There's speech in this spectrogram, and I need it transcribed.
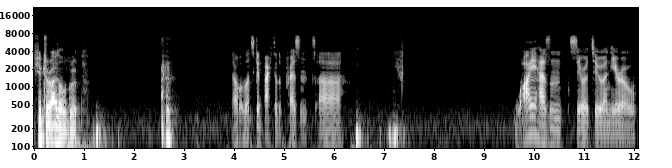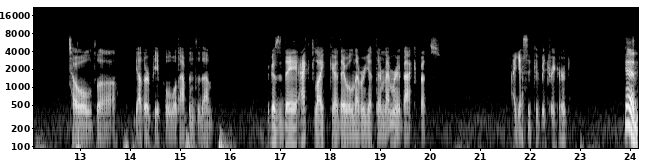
future idol group. so let's get back to the present. Uh, why hasn't Zero Two and Hiro told uh, the other people what happened to them? Because they act like uh, they will never get their memory back, but I guess it could be triggered. Yeah,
